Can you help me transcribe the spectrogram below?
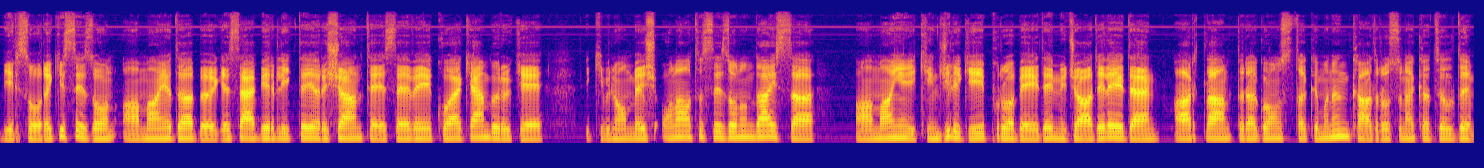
Bir sonraki sezon Almanya'da bölgesel birlikte yarışan TSV Koakenbrücke, 2015-16 sezonunda ise Almanya 2. Ligi Pro B'de mücadele eden Artland Dragons takımının kadrosuna katıldı.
